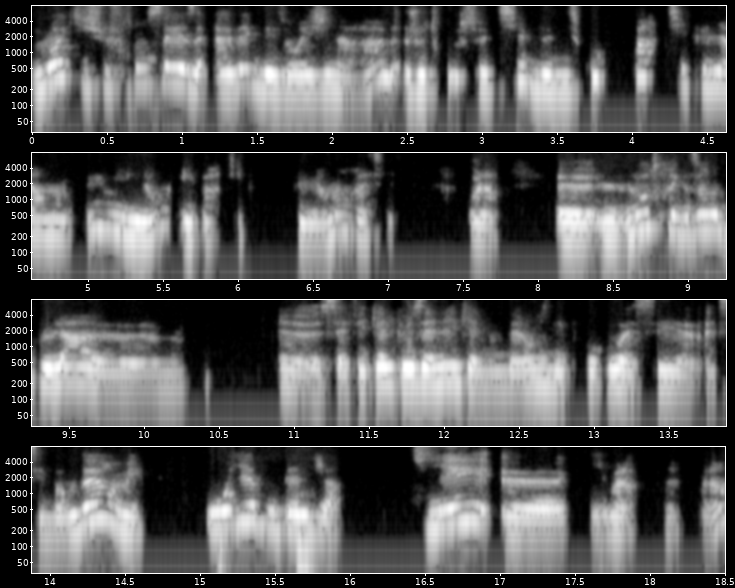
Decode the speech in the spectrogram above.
moi qui suis française avec des origines arabes, je trouve ce type de discours particulièrement humiliant et particulièrement raciste. Voilà. Euh, l'autre exemple, là, euh, euh, ça fait quelques années qu'elle nous balance des propos assez, assez border, mais Ouria Boutelja, qui est, voilà, voilà,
